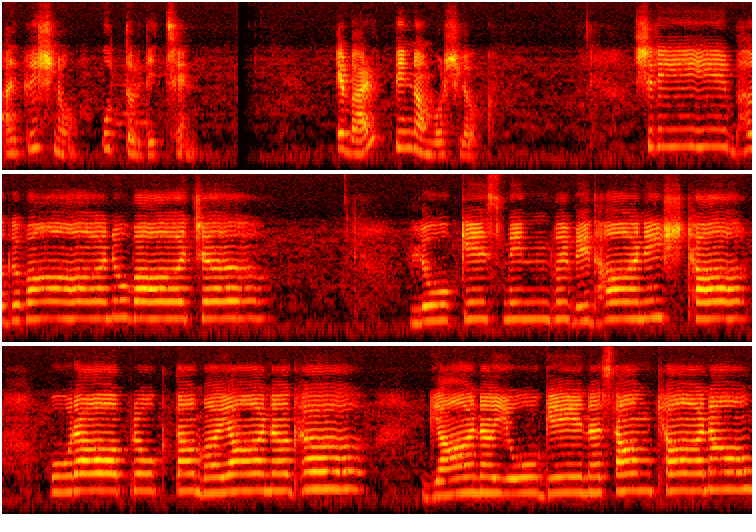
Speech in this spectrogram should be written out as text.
আর কৃষ্ণ উত্তর দিচ্ছেন। এবার তিন নম্বর শ্লোক। শ্রী ভগবান লোকেস্মিন দ্বিবিধা নিষ্ঠা পুরা প্রোক্তময়া নঘ ज्ञानयोगेन साङ्ख्यानां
